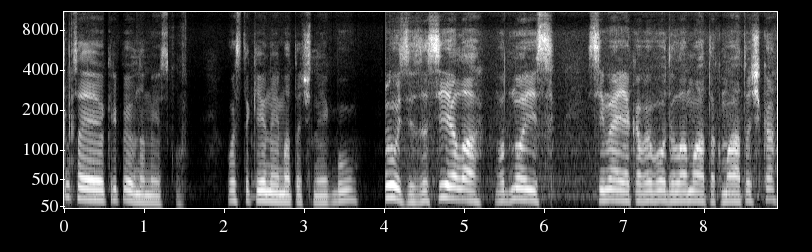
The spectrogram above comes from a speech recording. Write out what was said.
Ну, це я його кріпив на миску. Ось такий у неї маточник був. Друзі, засіяла в одної із сімей, яка виводила маток, маточка.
